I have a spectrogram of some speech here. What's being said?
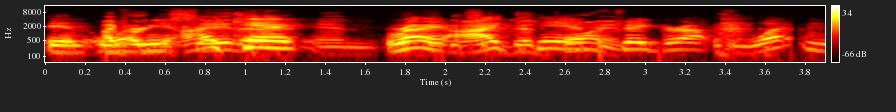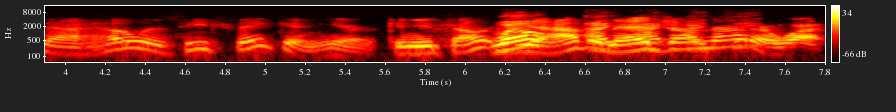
in? I've I mean, I can't. and Right, think it's a I can't point. figure out what in the hell is he thinking here. Can you tell? do Well, you have an I- edge I- on that, think- or what?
